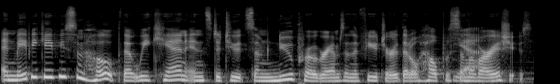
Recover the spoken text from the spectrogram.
and maybe gave you some hope that we can institute some new programs in the future that'll help with some of our issues.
